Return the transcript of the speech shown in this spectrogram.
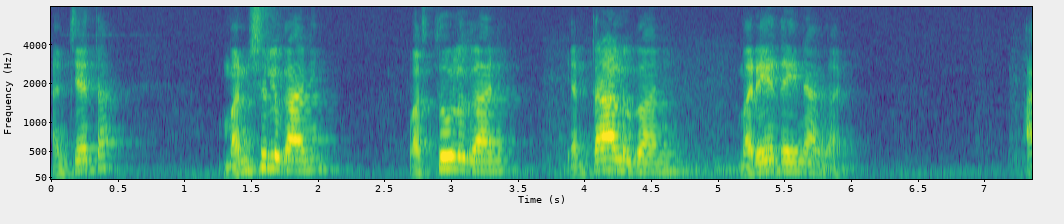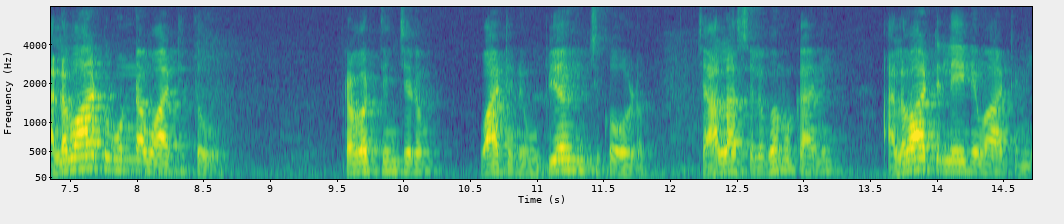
అంచేత మనుషులు కానీ వస్తువులు కానీ యంత్రాలు కానీ మరేదైనా కానీ అలవాటు ఉన్న వాటితో ప్రవర్తించడం వాటిని ఉపయోగించుకోవడం చాలా సులభము కానీ అలవాటు లేని వాటిని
